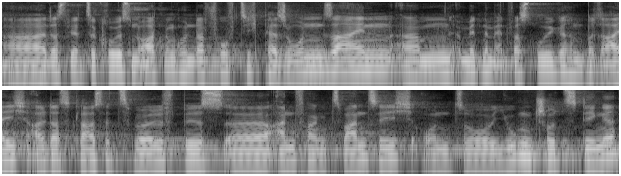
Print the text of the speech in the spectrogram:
Äh, das wird zur Größenordnung 150 Personen sein, ähm, mit einem etwas ruhigeren Bereich, Altersklasse 12 bis äh, Anfang 20 und so Jugendschutzdinge.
